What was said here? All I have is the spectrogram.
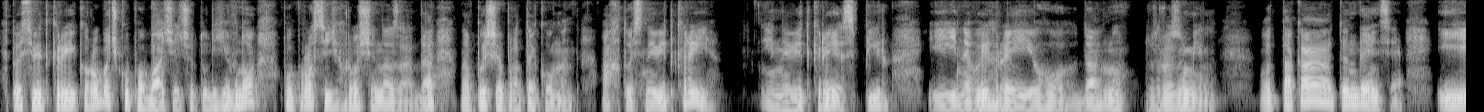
Хтось відкриє коробочку, побачить, що тут гівно, попросить гроші назад, да? напише про те комент. А хтось не відкриє. І не відкриє спір, і не виграє його. Да? Ну, зрозуміло. От така тенденція. І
